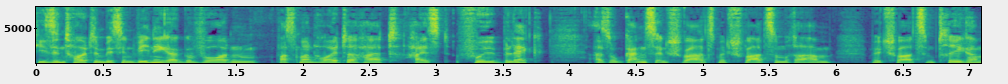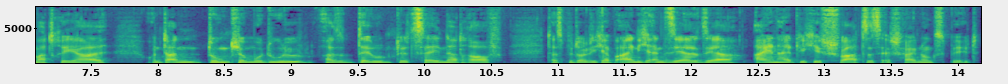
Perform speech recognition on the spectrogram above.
Die sind heute ein bisschen weniger geworden. Was man heute hat, heißt Full Black, also ganz in schwarz, mit schwarzem Rahmen, mit schwarzem Trägermaterial und dann dunkle Modul, also dunkle Zellen da drauf. Das bedeutet, ich habe eigentlich ein sehr, sehr einheitliches schwarzes Erscheinungsbild.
